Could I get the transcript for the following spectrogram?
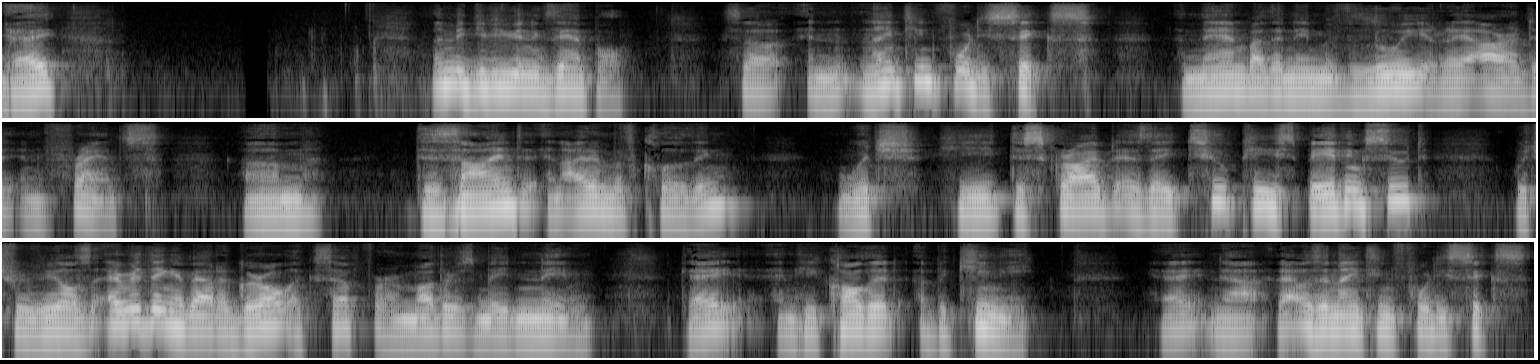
Okay, let me give you an example. So in 1946, a man by the name of Louis Réard in France um, designed an item of clothing which he described as a two piece bathing suit which reveals everything about a girl except for her mother's maiden name. Okay, and he called it a bikini. Okay, now that was in 1946.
